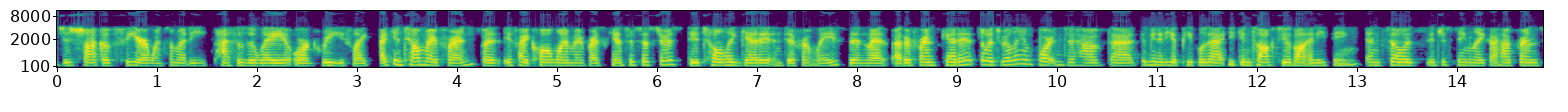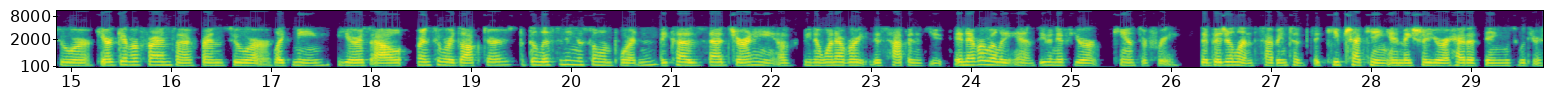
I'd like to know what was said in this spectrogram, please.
just shock of fear when somebody passes away or grief, like I can tell my friends, but if I call one of my breast cancer sisters, they totally get it in different ways than my other friends get it. So it's really important to have that community of people that you can talk to about anything. And so it's interesting. Like I have friends who are caregiver friends. I have friends who are like me, years out, friends who are doctors. But the listening is so important because that journey of, you know, whenever this happens, you, it never really ends, even if you're cancer free the vigilance, having to, to keep checking and make sure you're ahead of things with your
